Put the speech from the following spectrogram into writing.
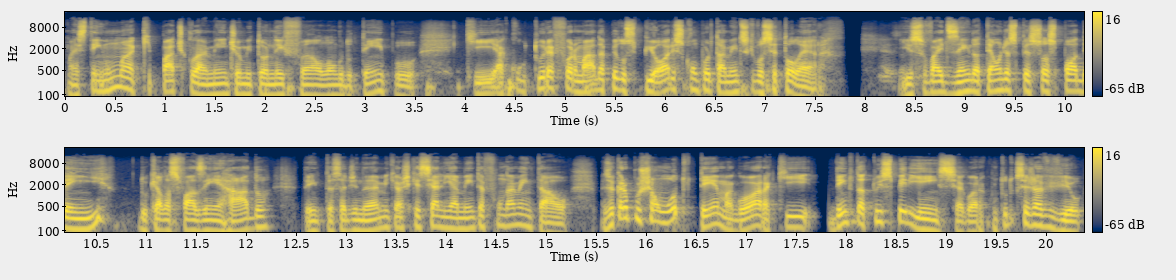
mas tem uma que particularmente eu me tornei fã ao longo do tempo, que a cultura é formada pelos piores comportamentos que você tolera. Isso vai dizendo até onde as pessoas podem ir do que elas fazem errado dentro dessa dinâmica. Eu acho que esse alinhamento é fundamental. Mas eu quero puxar um outro tema agora que, dentro da tua experiência agora, com tudo que você já viveu,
